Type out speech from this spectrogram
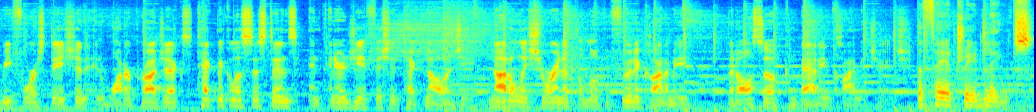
reforestation and water projects, technical assistance, and energy efficient technology, not only shoring up the local food economy, but also combating climate change. The fair trade links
